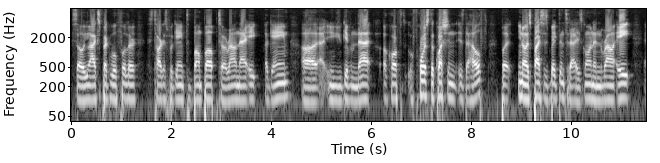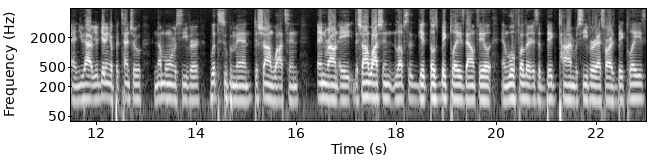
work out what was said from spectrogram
So you know I expect Will Fuller his targets per game to bump up to around that eight a game. Uh, you, you give him that. Of course, of course, the question is the health. But you know his price is baked into that. He's going in round eight, and you have you're getting a potential number one receiver with Superman, Deshaun Watson, in round eight. Deshaun Watson loves to get those big plays downfield, and Will Fuller is a big time receiver as far as big plays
